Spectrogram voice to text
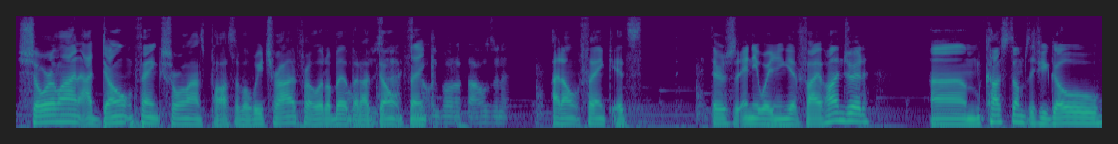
Shoreline, I don't think shoreline's possible. We tried for a little bit, but I don't think I don't think it's there's any way you can get 500. Um, customs, if you go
